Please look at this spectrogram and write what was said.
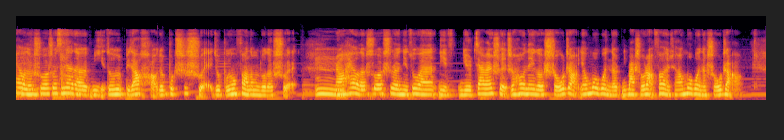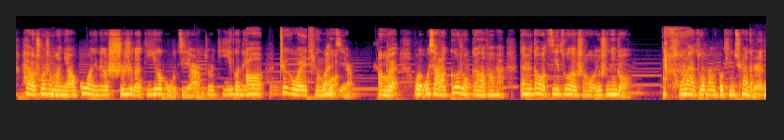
还有的说说现在的米都比较好，就不吃水，就不用放那么多的水。嗯，然后还有的说是你做完你你加完水之后，那个手掌要没过你的，你把手掌放进去要没过你的手掌。还有说什么你要过你那个食指的第一个骨节，就是第一个那个这个我也听过关节。对我我想了各种各样的方法，但是到我自己做的时候，我就是那种从来做饭不听劝的人，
